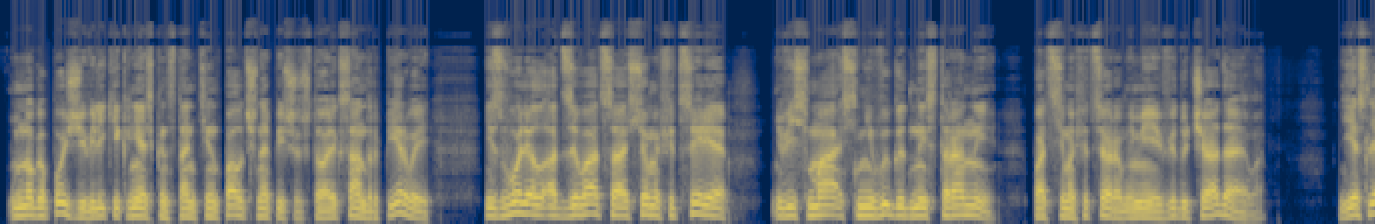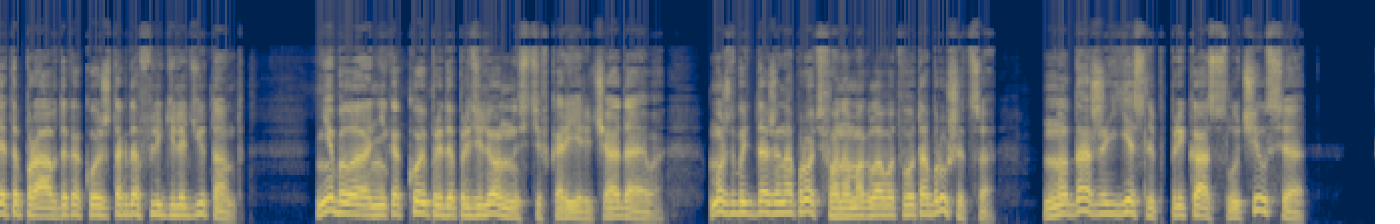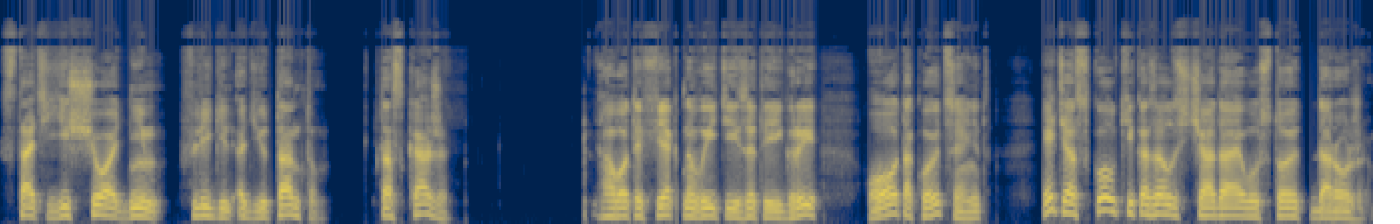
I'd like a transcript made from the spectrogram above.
Много позже великий князь Константин Павлович напишет, что Александр I изволил отзываться о сем офицере весьма с невыгодной стороны, под сим офицером имея в виду Чаадаева. Если это правда, какой же тогда флигель-адъютант? Не было никакой предопределенности в карьере Чаадаева. Может быть, даже напротив, она могла вот-вот обрушиться. Но даже если б приказ случился стать еще одним флигель-адъютантом, тоска же. А вот эффектно выйти из этой игры, о, такое ценит. Эти осколки, казалось, Чаадаеву стоят дороже.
